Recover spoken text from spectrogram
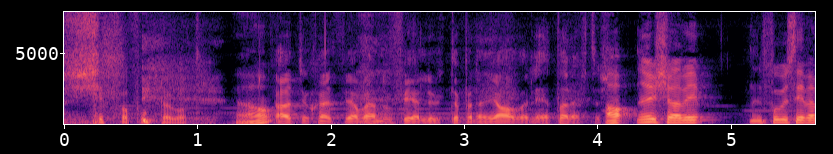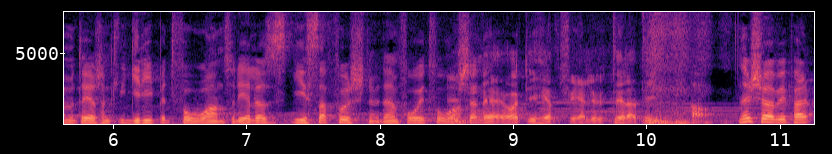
Shit, vad fort det har gått. Ja. Jag vet själv, för jag var ändå fel ute på den jag letade efter. Ja, nu kör vi. Nu får vi se vem av er som griper tvåan, så det gäller att gissa först nu. Den får ju tvåan. Nu kände jag, jag var helt fel ute hela tiden. Ja, nu kör vi Per.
